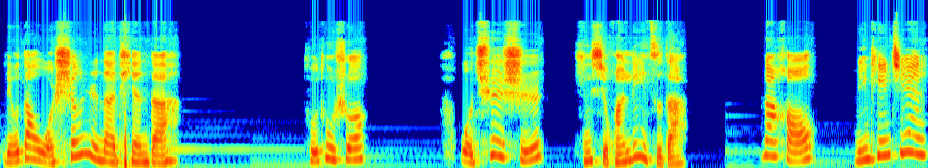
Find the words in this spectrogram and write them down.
留到我生日那天的。图图说：“我确实挺喜欢栗子的。”那好，明天见。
